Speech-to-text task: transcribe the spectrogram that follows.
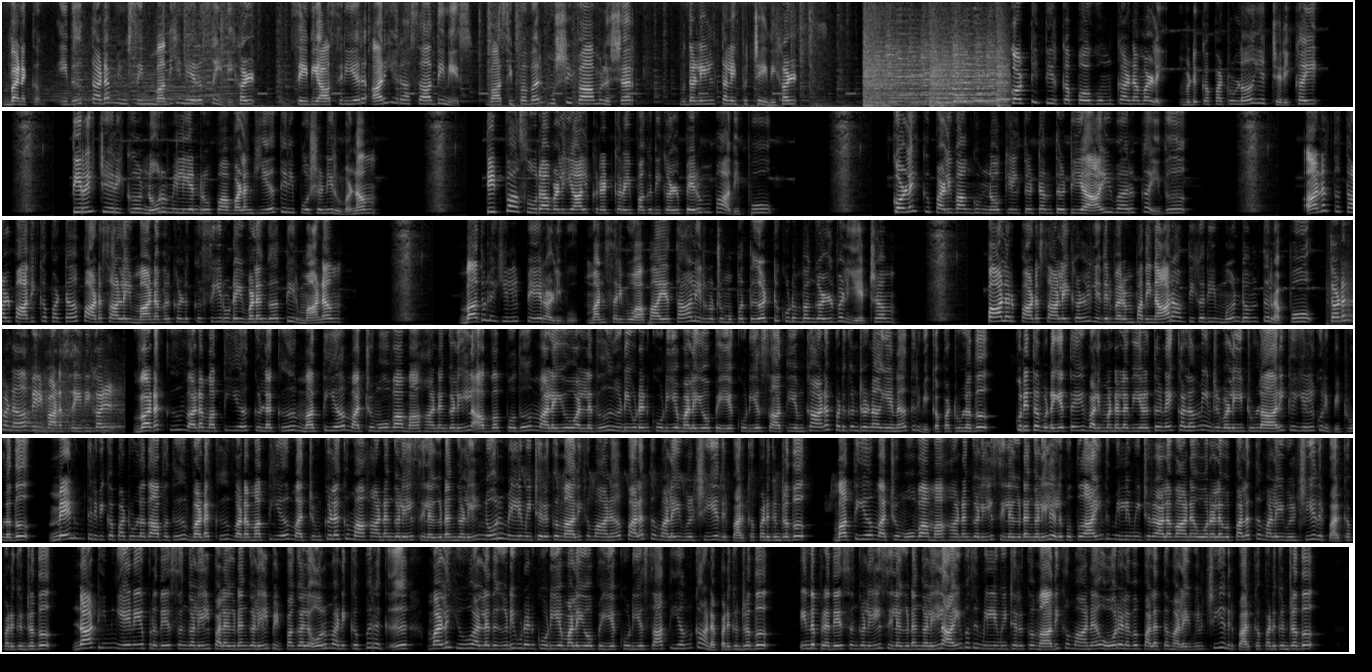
வணக்கம். இது தடம் நியூஸின் மதிய நேர செய்திகள். செய்தி ஆசிரியர் அரியராசா தினேஷ். வாசிப்பவர் முஷ்ரிஃபா முலஷர். முதலில் தலைப்புச் செய்திகள். கொட்டி தீர்க்கப் போகும் கனமழை. விடுக்கப்பட்டுள்ள எச்சரிக்கை. திரைச்சேரிக்கு நூறு மில்லியன் ரூபாய் வழங்கிய திரிபோஷ நிறுவனம். டிட்வா சூறாவளியால் கடற்கரை பகுதிகள் பெரும் பாதிப்பு. கொலைக்கு பழிவாங்கும் நோக்கில் திட்டம் தீட்டிய ஐவர் கைது. அனர்த்தத்தால் பாதிக்கப்பட்ட பாடசாலை மாணவர்களுக்கு சீருடை வழங்க தீர்மானம். பதுளையில் பேரழிவு மண் சரிவு அபாயத்தால் இருநூற்று முப்பத்து எட்டு குடும்பங்கள் வெளியேற்றம். பாலர் பாடசாலைகள் எதிர்வரும் பதினாறாம் திகதி மீண்டும் திறப்பு. தொடர்பான விரிவான செய்திகள். வடக்கு வடமத்திய கிழக்கு மத்திய மற்றும் ஊவா மாகாணங்களில் அவ்வப்போது மழையோ அல்லது இடியுடன் கூடிய மழையோ பெய்யக்கூடிய சாத்தியம் காணப்படுகின்றன என தெரிவிக்கப்பட்டுள்ளது. குறித்த விடயத்தை வளிமண்டலவியல் திணைக்களம் இன்று வெளியிட்டுள்ள அறிக்கையில் குறிப்பிட்டுள்ளது. மேலும் தெரிவிக்கப்பட்டுள்ளதாவது வடக்கு வடமத்திய மற்றும் கிழக்கு மாகாணங்களில் சில இடங்களில் நூறு மில்லிமீட்டருக்கும் அதிகமான பலத்த மழை வீழ்ச்சி எதிர்பார்க்கப்படுகின்றது. மத்திய மற்றும் ஊவா மாகாணங்களில் சில இடங்களில் எழுபத்து ஐந்து மில்லிமீட்டர் அளவான ஓரளவு பலத்த மழை வீழ்ச்சி எதிர்பார்க்கப்படுகின்றது. நாட்டின் ஏனைய பிரதேசங்களில் பல இடங்களில் பிற்பகல் ஒரு மணிக்கு பிறகு மழையோ அல்லது இடியுடன் கூடிய மழையோ பெய்யக்கூடிய சாத்தியம் காணப்படுகின்றது. இந்த பிரதேசங்களில் சில இடங்களில் ஐம்பது மில்லிமீட்டருக்கும் அதிகமான ஓரளவு பலத்த மழை வீழ்ச்சி எதிர்பார்க்கப்படுகின்றது.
